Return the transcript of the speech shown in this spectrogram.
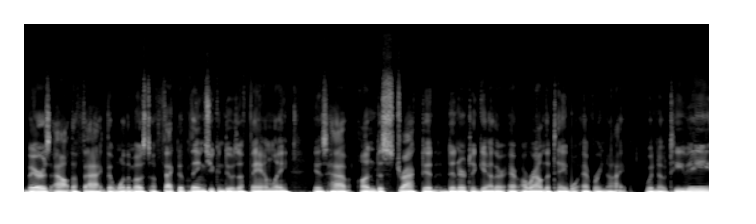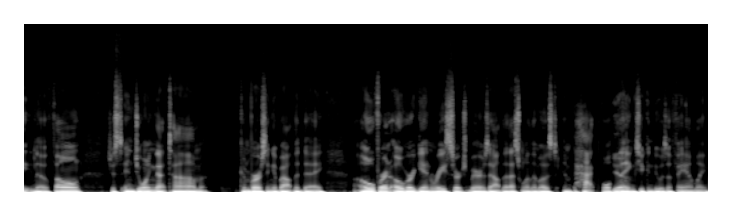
bears out the fact that one of the most effective things you can do as a family is have undistracted dinner together around the table every night with no TV, no phone, just enjoying that time conversing about the day. Over and over again, research bears out that that's one of the most impactful Yeah. things you can do as a family,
